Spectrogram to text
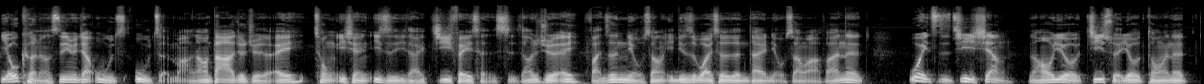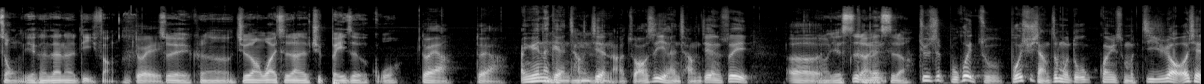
有可能是因为这样误误诊嘛，然后大家就觉得，哎，从以前一直以来积非城市，然后就觉得，哎，反正扭伤一定是外侧韧带扭伤嘛，反正那位置迹象，然后又有积水，又同样的肿，也可能在那个地方。对，所以可能就让外侧韧带去背这个锅。对啊，对啊，因为那个很常见啦，嗯、主要是也很常见，所以。呃，也是啦，也是啦，就是不会主不会去想这么多关于什么肌肉，而且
